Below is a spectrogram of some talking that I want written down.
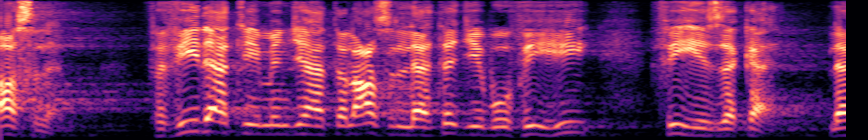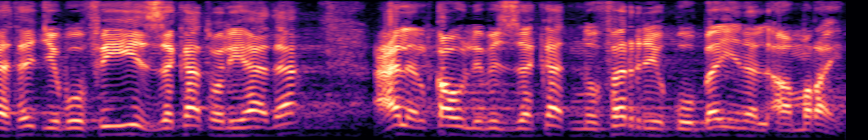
أصلا. ففي ذاته من جهة الأصل لا تجب فيه فيه زكاة لا تجب فيه الزكاة. ولهذا على القول بالزكاة نفرق بين الأمرين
